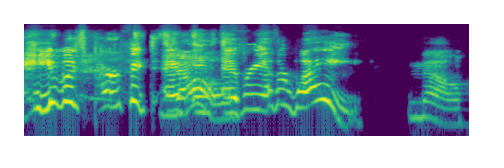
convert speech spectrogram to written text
He was perfect in- No. in every other way. No.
